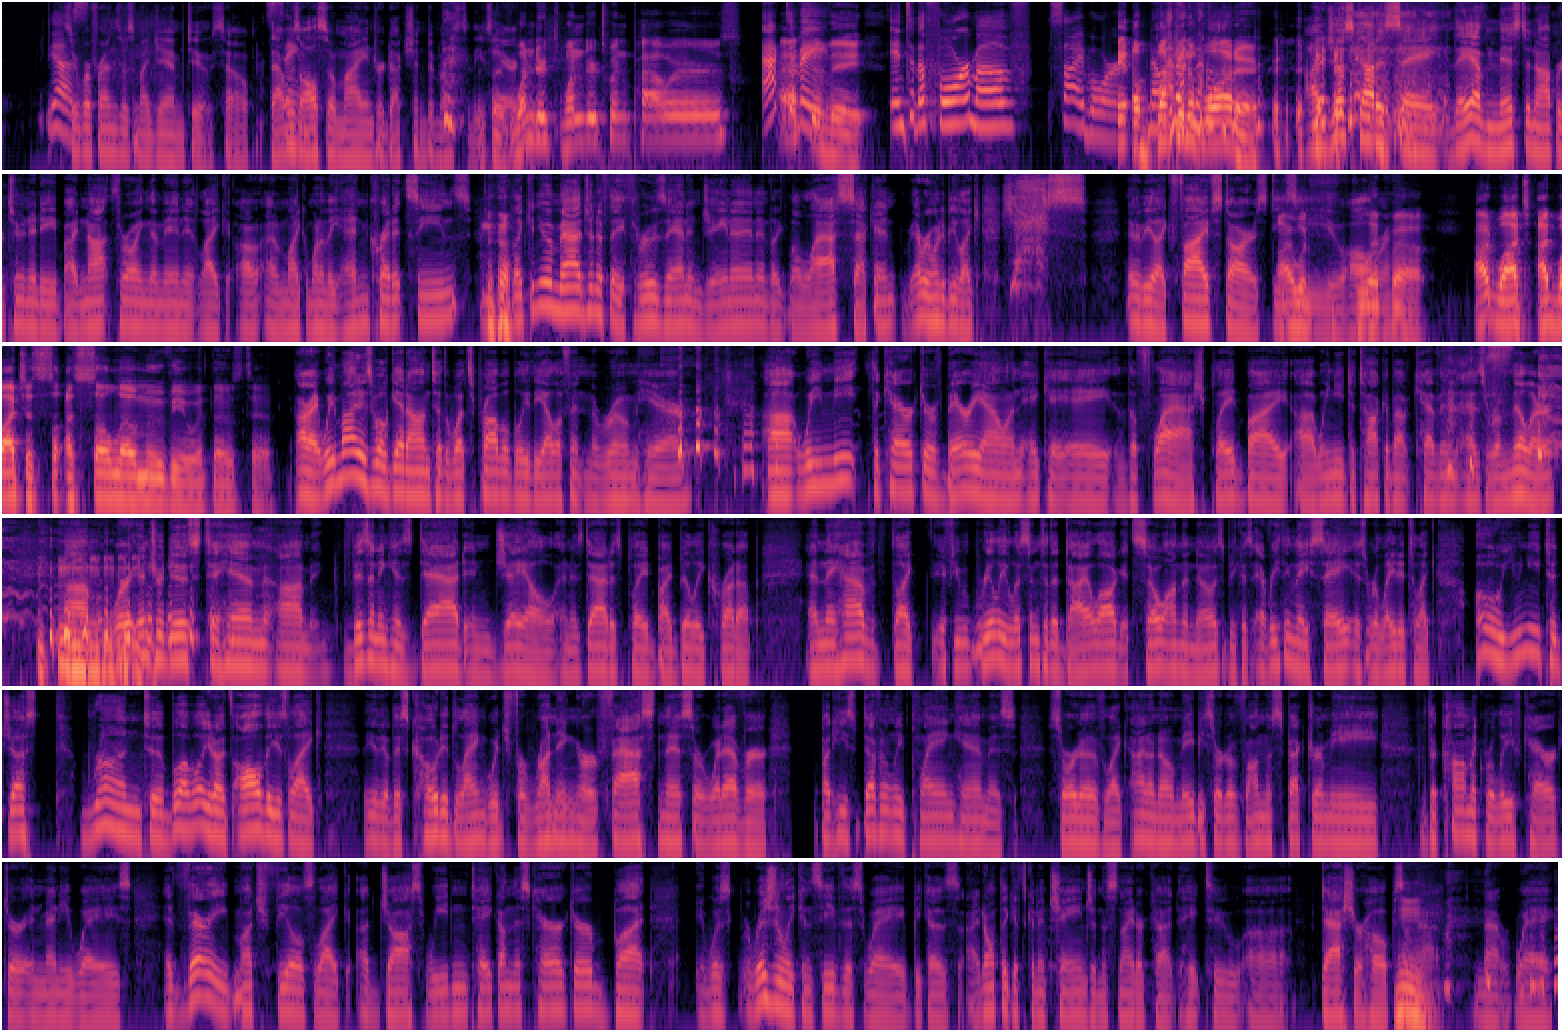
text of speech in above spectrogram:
Yes. Super Friends was my jam too. So that was also my introduction to most of these It's like characters. Wonder Wonder Twin powers. Activate, Activate. into the form of cyborg. A No, bucket of know. water. I just gotta say they have missed an opportunity by not throwing them in at like uh, on like one of the end credit scenes. like, can you imagine if they threw Zan and Jayna in at like the last second? Everyone would be like, "Yes!" It would be like five stars. DCU I would DCU all flip around. out. I'd watch. I'd watch a, a solo movie with those two. All right, we might as well get on to the what's probably the elephant in the room here. uh, we meet the character of Barry Allen, aka the Flash, played by. Uh, we need to talk about Kevin Ezra Miller. um, we're introduced to him um, visiting his dad in jail, and his dad is played by Billy Crudup. And they have like, if you really listen to the dialogue, it's so on the nose because everything they say is related to like, oh, you need to just run to blah blah. You know, it's all these like, you know, this coded language for running or fastness or whatever. But he's definitely playing him as sort of like I don't know, maybe sort of on the spectrum y, the comic relief character in many ways. It very much feels like a Joss Whedon take on this character, but it was originally conceived this way because I don't think it's going to change in the Snyder cut. hate to uh, dash your hopes in Hmm. that in that way.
